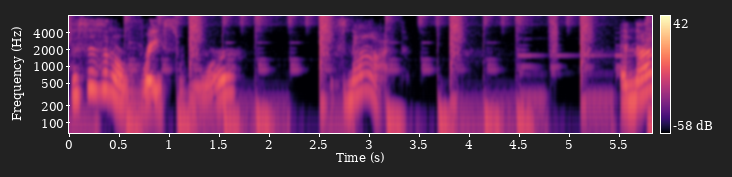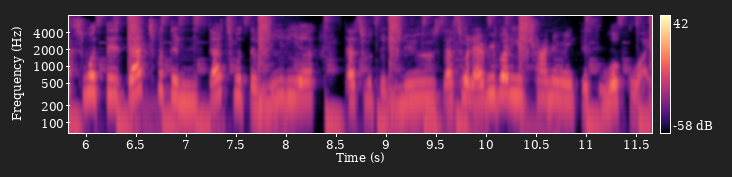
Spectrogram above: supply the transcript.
This isn't a race war. It's not. And that's what the that's what the that's what the media, that's what the news, that's what everybody is trying to make this look like.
